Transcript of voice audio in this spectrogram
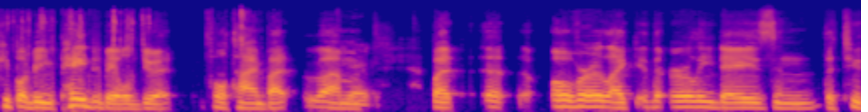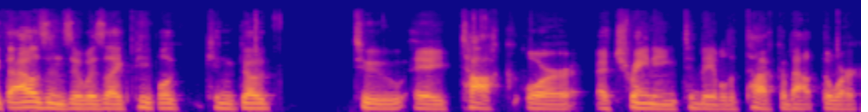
people are being paid to be able to do it full time but um, right. but uh, over like the early days in the 2000s it was like people can go to a talk or a training to be able to talk about the work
